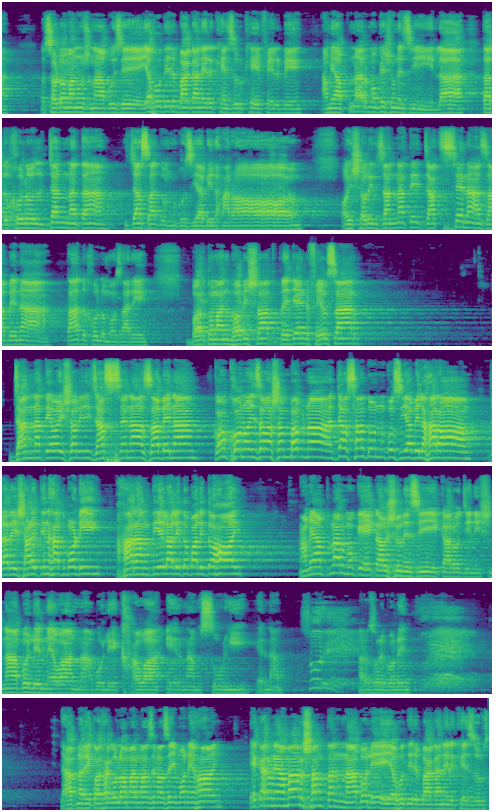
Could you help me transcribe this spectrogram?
ছোট মানুষ না বুঝে ইয়াহুদের বাগানের খেজুর খেয়ে ফেলবে। আমি আপনার মুখে শুনেছি, লা তাদখুলুল জান্নাতা জাসাদুন গুজিয়াবিল হারাম। ওই শরীর জান্নাতে যাচ্ছে না, যাবে না তাদ খুল মজারে। বর্তমান ভবিষ্যৎ, প্রেজেন্ট, ফিউচার জান্নাতে ওই শরীর যাচ্ছে না যাবে না। কখনোই যাওয়া সম্ভব না। যা জাসাদুন গুসিয়াবিল হারাম যার এই সাড়ে তিন হাত বডি হারাম দিয়ে লালিত পালিত হয়। আমি আপনার মুখে এটাও শুনেছি কারও জিনিস না বলে নেওয়া না বলে খাওয়া এর নাম চুরি এর নাম আরও জোরে বলেন। আপনার এই কথাগুলো আমার মাঝে মাঝেই মনে হয় এ কারণে আমার সন্তান না বলে ইহুদির বাগানের খেজুর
